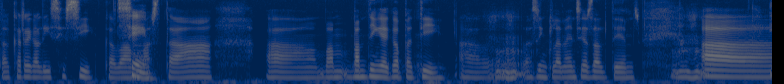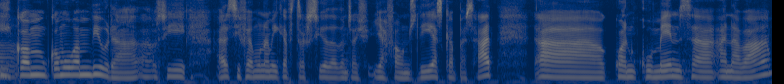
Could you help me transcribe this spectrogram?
del carrer Galícia sí que vam Sí. estar... Uh, vam, vam tinguer que patir el, Mhm. les inclemències del temps. Mhm. Uh, I com, com ho van viure? O sigui, ara si fem una mica abstracció de doncs, això, ja fa uns dies que ha passat, uh, quan comença a nevar,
